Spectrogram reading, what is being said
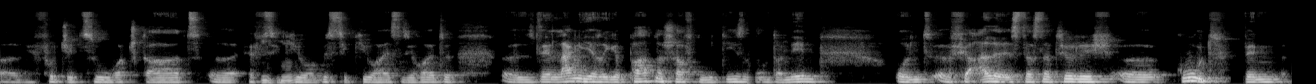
äh, wie Fujitsu, WatchGuard, äh, F-Secure, mhm. BizSecure heißen sie heute, äh, sehr langjährige Partnerschaften mit diesen Unternehmen. Und für alle ist das natürlich gut, wenn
